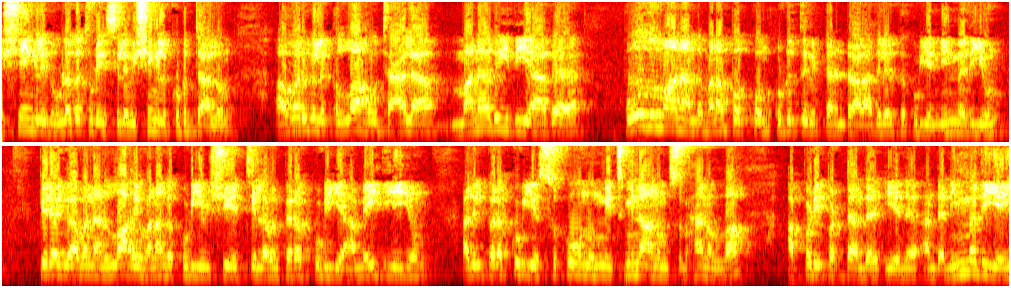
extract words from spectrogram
விஷயங்கள் இந்த உலகத்துடைய சில விஷயங்கள் கொடுத்தாலும் அவர்களுக்கு அல்லாஹூ சாலா மன ரீதியாக போதுமான அந்த மனப்போக்குவம் கொடுத்து விட்டான் என்றால் அதில் இருக்கக்கூடிய நிம்மதியும் பிறகு அவன் அல்லாஹை வணங்கக்கூடிய விஷயத்தில் அவன் பெறக்கூடிய அமைதியையும் அதில் பெறக்கூடிய சுகோனும் இத்மினானும் சுஹான் அல்லாஹ் அப்படிப்பட்ட அந்த அந்த நிம்மதியை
